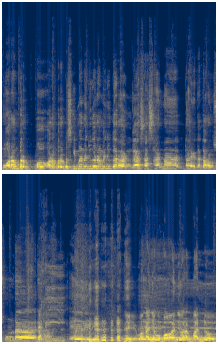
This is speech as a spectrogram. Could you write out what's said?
Mau orang ber, mau orang Brebes gimana juga namanya juga Rangga Sasana. Tah eta orang Sunda, Dedi. Eh. Nih, makanya gue bawa nih orang Bandung.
